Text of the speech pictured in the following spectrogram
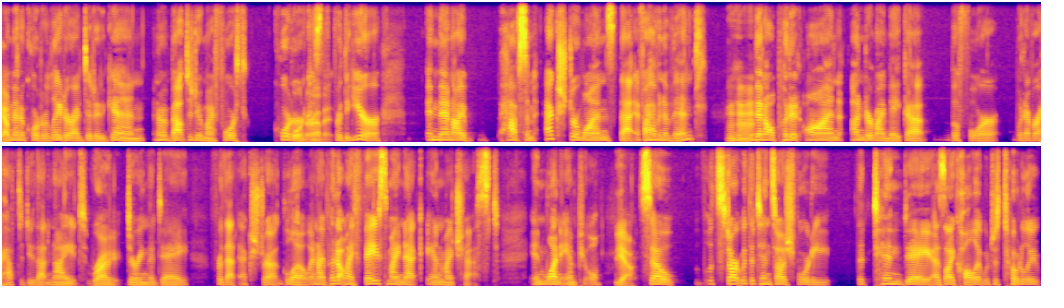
Yep. and then a quarter later I did it again and I'm about to do my fourth quarter, Quarter 'cause- of it. for the year and then I have some extra ones that if I have an event Mm-hmm. then I'll put it on under my makeup before whatever I have to do that night or Right. during the day for that extra glow and I put it on my face, my neck and my chest in one ampule. Yeah. So let's start with the Tensage 40, the 10 day, as I call it, which is totally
